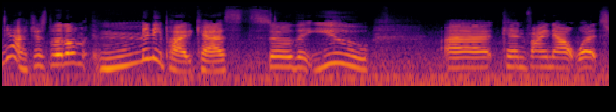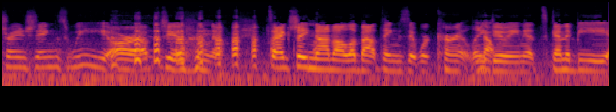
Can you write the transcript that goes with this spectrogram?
yeah, just little mini podcasts so that you uh, can find out what strange things we are up to. no, it's actually not all about things that we're currently No. doing. It's going to be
